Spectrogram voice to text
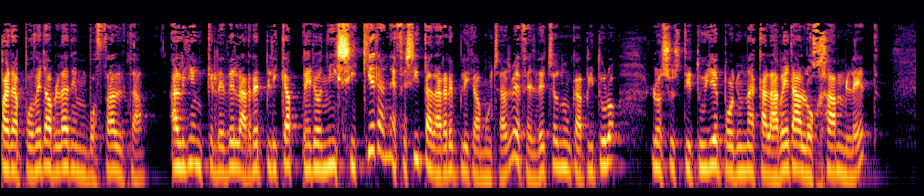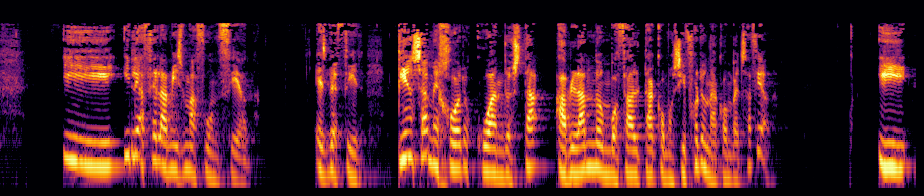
para poder hablar en voz alta, alguien que le dé la réplica, pero ni siquiera necesita la réplica muchas veces. De hecho, en un capítulo lo sustituye por una calavera a lo Hamlet y le hace la misma función. Es decir, piensa mejor cuando está hablando en voz alta como si fuera una conversación. Y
